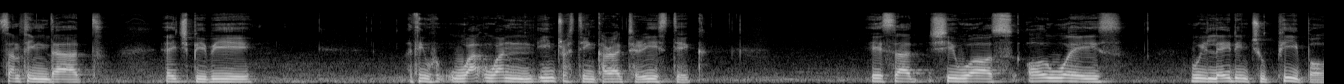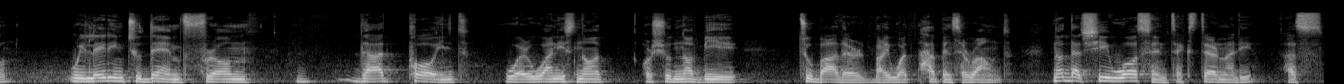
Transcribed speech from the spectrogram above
something that HPB, I think one interesting characteristic is that she was always relating to people, relating to them from that point where one is not or should not be too bothered by what happens around. Not that she wasn't externally, as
